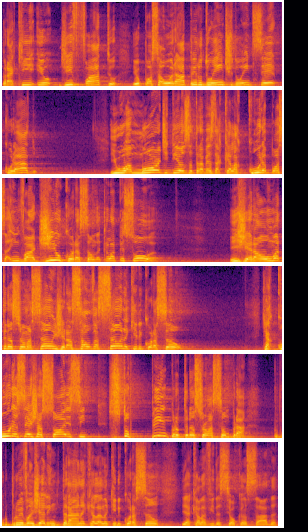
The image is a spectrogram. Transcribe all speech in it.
para que eu, de fato, eu possa orar pelo doente, doente ser curado. E o amor de Deus através daquela cura possa invadir o coração daquela pessoa e gerar uma transformação e gerar salvação naquele coração. Que a cura seja só esse estopim para a transformação, para o Evangelho entrar naquela, naquele coração e aquela vida ser alcançada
